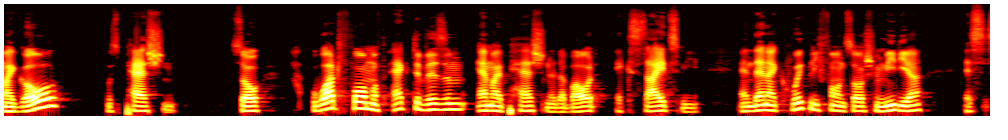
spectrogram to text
my goal with passion. So what form of activism am I passionate about excites me? And then I quickly found social media as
